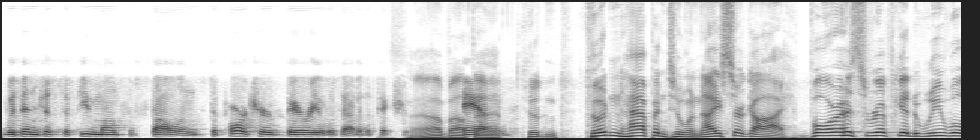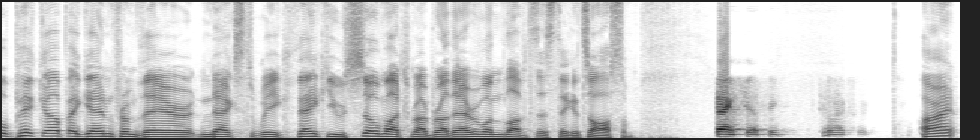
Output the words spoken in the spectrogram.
within just a few months of Stalin's departure, Beria was out of the picture. How about and, that? Couldn't couldn't happen to a nicer guy. Boris Rifkin, we will pick up again from there next week. Thank you so much, my brother. Everyone loves this thing. It's awesome. Thanks, Jesse. Till next week. All right.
